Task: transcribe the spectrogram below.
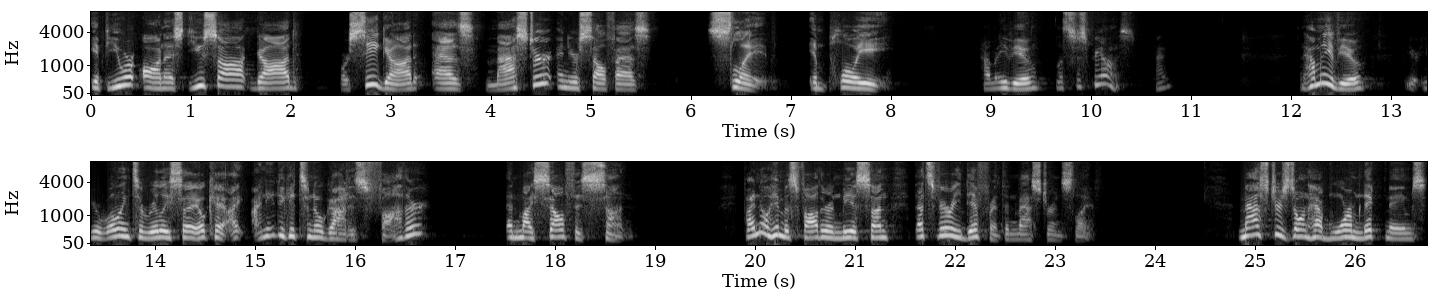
if you were honest, you saw God or see God as master and yourself as slave, employee. How many of you, let's just be honest, right? And how many of you, you're willing to really say, okay, I, I need to get to know God as Father and myself as Son. If I know Him as Father and me as Son, that's very different than master and slave. Masters don't have warm nicknames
